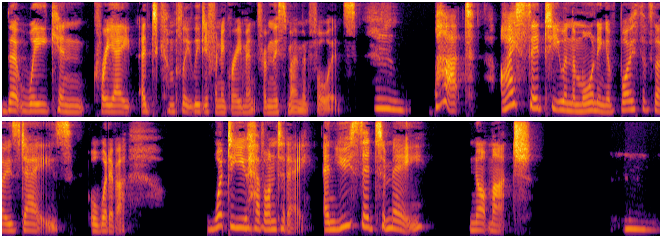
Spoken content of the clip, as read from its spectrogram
that we can create a completely different agreement from this moment forwards. Mm. But I said to you in the morning of both of those days or whatever, what do you have on today? And you said to me, not much. Mm.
